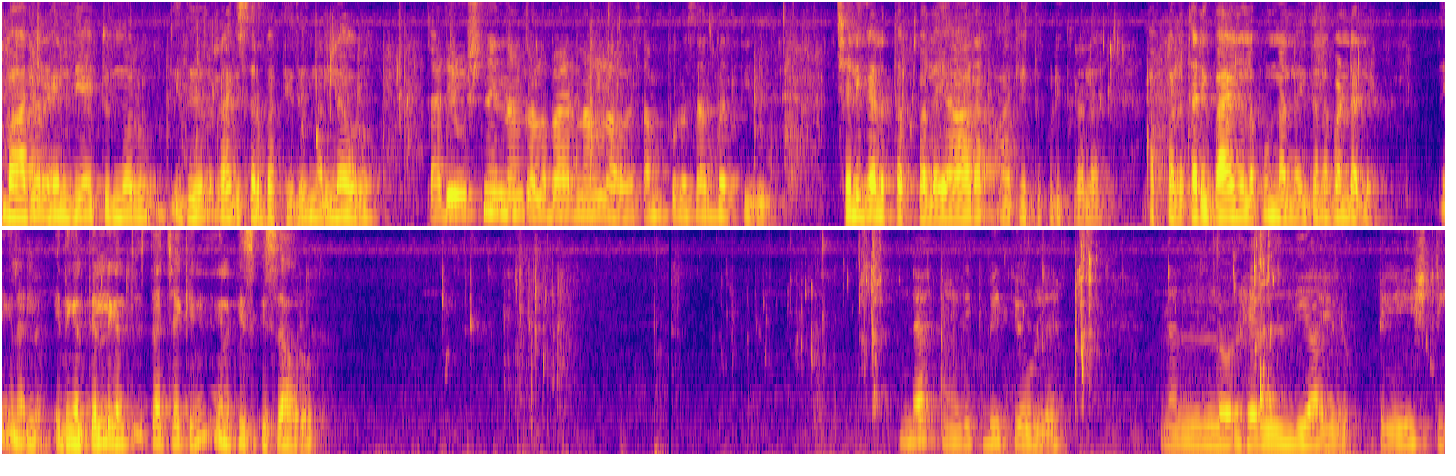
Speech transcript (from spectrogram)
അങ്ങനെ ಭಾರಿ ಹೆಲ್ದಿ ಆಯ್ತಿನ್ನೋರು ಇದು ರಾಗಿ ಸರ್ಬತ್ ಇದು നല്ല ಅವರು ತಡಿ ಉಷ್ಣ ಇನ್ನಂಕಲ್ಲ ಬಾರಿ ನಲ್ಲ ಸಂಪೂರ್ಣ ಸರ್ಬತ್ತಿದು ಚಳಿಗಾಲ ತಪ್ಪಲ್ಲ ಯಾರ ಹಾಕಿತ್ತು ಕುಡಿಕ್ರಲ್ಲ ಅಪ್ಪಲ್ಲ ತಡಿ ಬಾಯಲೆಲ್ಲ ಪುಣ್ಣಲ್ಲ ಇದೆಲ್ಲ ಬಂಡಲ್ಲಿ ಹಿಂಗೆಲ್ಲ ഇതിങ്ങനെ തെല്ലിങ്ങനെ തച്ചാക്കി ഇങ്ങനെ പീസ് പീസ് ಅವರು എന്താ ഇതിക്ക് ബീത്തിയുള്ളേ നല്ലൊരു ഹെൽത്തി ആയൊരു ടേസ്റ്റി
